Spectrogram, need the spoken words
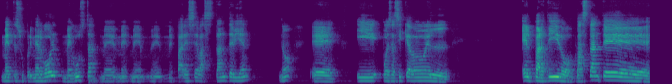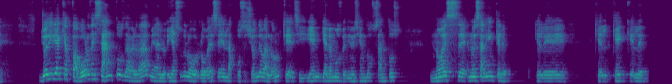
mete su primer gol, me gusta, me, parece bastante bien, ¿no? Eh, y pues así quedó el, el partido, bastante, yo diría que a favor de Santos, la verdad, y eso lo, lo ves en la posesión de balón, que si bien ya lo hemos venido diciendo, Santos no es, eh, no es alguien que le, que le que, le,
